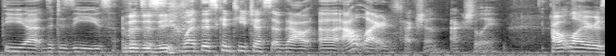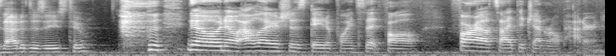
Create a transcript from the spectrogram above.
the uh, the disease. The what this- disease. what this can teach us about uh, outlier detection, actually. Outlier, is that a disease too? no, no, outlier is just data points that fall far outside the general pattern.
